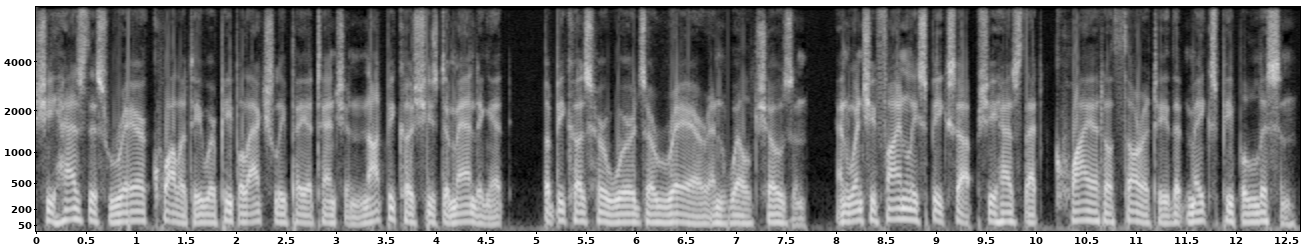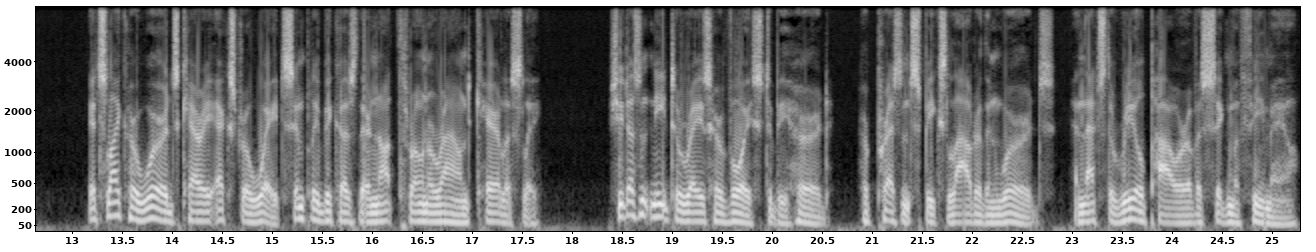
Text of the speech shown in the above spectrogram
She has this rare quality where people actually pay attention, not because she's demanding it, but because her words are rare and well chosen. And when she finally speaks up, she has that quiet authority that makes people listen. It's like her words carry extra weight simply because they're not thrown around carelessly. She doesn't need to raise her voice to be heard. Her presence speaks louder than words, and that's the real power of a Sigma female.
